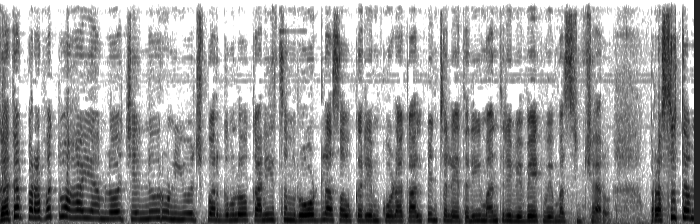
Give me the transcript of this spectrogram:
గత ప్రభుత్వ హయాంలో చెన్నూరు నియోజకవర్గంలో కనీసం రోడ్ల సౌకర్యం కూడా కల్పించలేదని మంత్రి వివేక్ విమర్శించారు. ప్రస్తుతం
